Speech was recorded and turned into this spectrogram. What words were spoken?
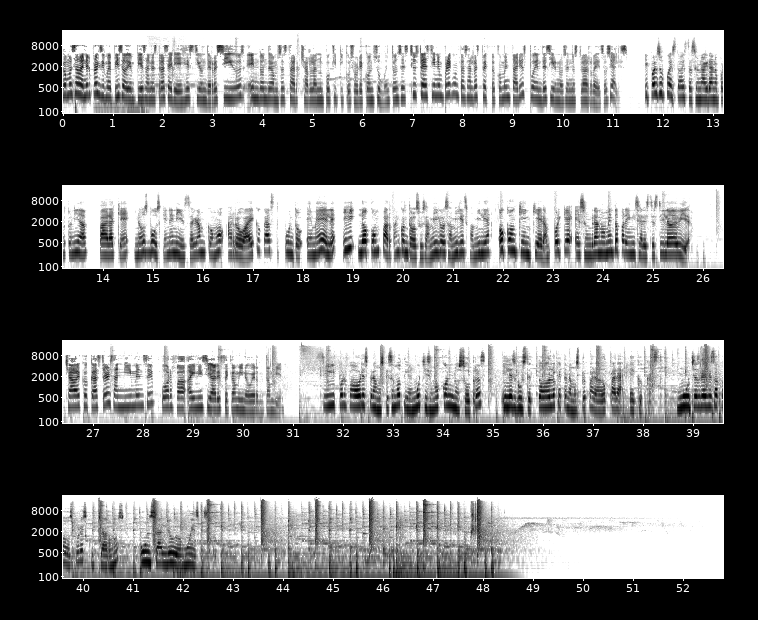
Como saben, el próximo episodio empieza nuestra serie de gestión de residuos en donde vamos a estar charlando un poquitico sobre consumo. Entonces, si ustedes tienen preguntas al respecto, comentarios, pueden decirnos en nuestras redes sociales. Y por supuesto, esta es una gran oportunidad para que nos busquen en Instagram como ecocast.ml y lo compartan con todos sus amigos, amigas, familia o con quien quieran, porque es un gran momento para iniciar este estilo de vida. Chao EcoCasters, anímense porfa a iniciar este camino verde también. Sí, por favor, esperamos que se motiven muchísimo con nosotras y les guste todo lo que tenemos preparado para EcoCast. Muchas gracias a todos por escucharnos. Un saludo muy especial.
